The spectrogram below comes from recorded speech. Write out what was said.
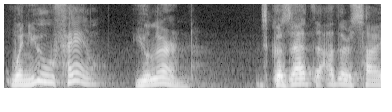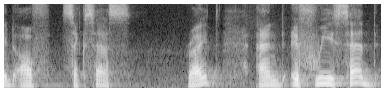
when you fail, you learn because that's the other side of success, right? And if we said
